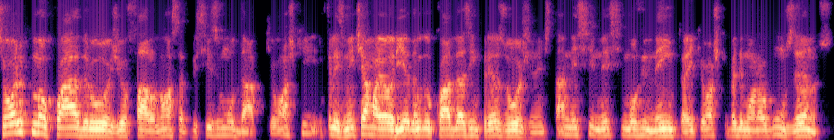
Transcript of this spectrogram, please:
se eu olho para o meu quadro hoje, eu falo, nossa, preciso mudar, porque eu acho que, infelizmente, é a maioria do, quadro das empresas hoje. Né? A gente está nesse, nesse movimento aí que eu acho que vai demorar alguns anos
